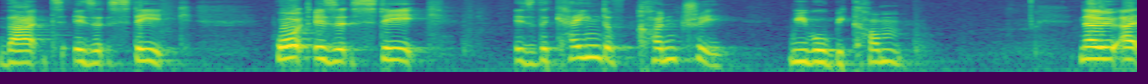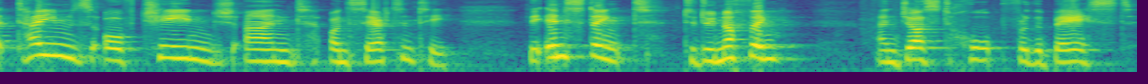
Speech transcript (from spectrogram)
that is at stake. What is at stake is the kind of country we will become. Now, at times of change and uncertainty, the instinct to do nothing and just hope for the best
